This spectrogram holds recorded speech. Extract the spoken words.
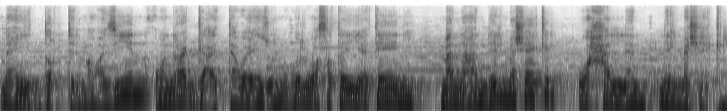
نعيد ضبط الموازين ونرجع التوازن والوسطية تاني منعا للمشاكل وحلا للمشاكل.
